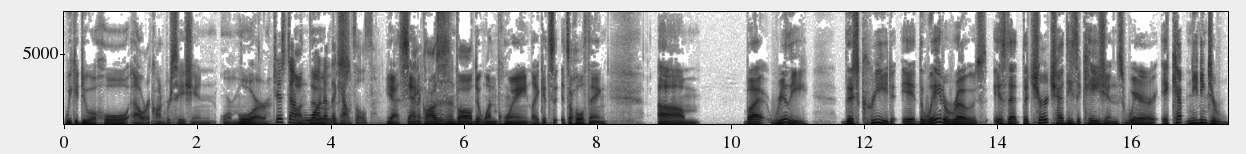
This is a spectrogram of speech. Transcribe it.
we could do a whole hour conversation or more Just on, one of the councils. Yeah, Santa Right. Claus is involved at one point. Like it's it's a whole thing. Um, but really, this creed, it, the way it arose is that the church had these occasions where it kept needing to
